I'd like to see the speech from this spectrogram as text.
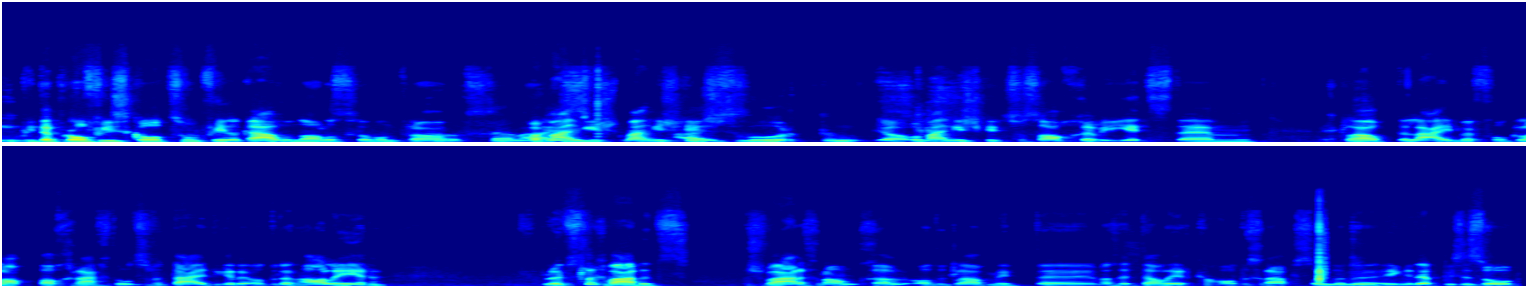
Bei den Profis geht es um viel Geld und alles drum und dran. Trotzdem Aber ein, manchmal, manchmal ein gibt es Wort und ja, aber manchmal so Sachen wie jetzt, ähm, ich glaube, der Leimer von Gladbach, rechts Außenverteidiger oder ein Haller, plötzlich werden sie schwer krank, oder? Ich glaube, mit, äh, was hat der Haller, gehabt? Oder äh, irgendetwas so.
